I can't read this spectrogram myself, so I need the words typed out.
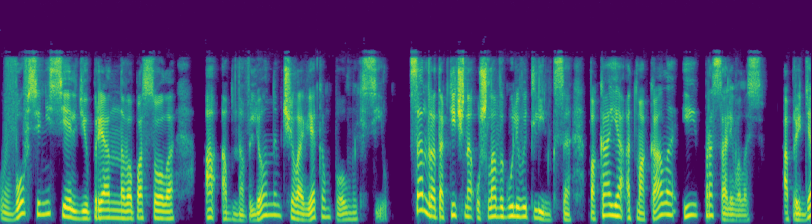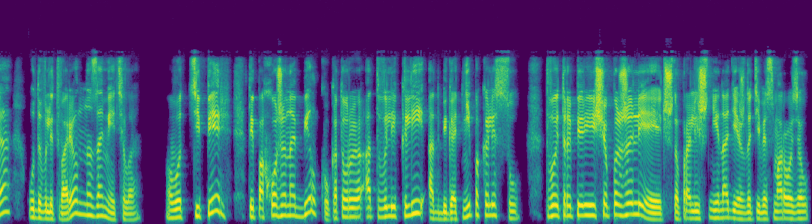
вовсе не сельдью пряного посола, а обновленным человеком полных сил. Сандра тактично ушла выгуливать Линкса, пока я отмокала и просаливалась. А придя, удовлетворенно заметила. Вот теперь ты похожа на белку, которую отвлекли от беготни по колесу. Твой тропери еще пожалеет, что про лишние надежды тебе сморозил.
